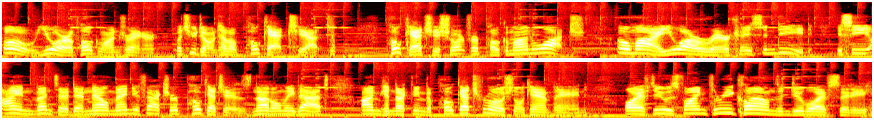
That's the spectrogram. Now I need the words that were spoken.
Oh, you are a Pokemon trainer, but you don't have a Poketch yet. Poketch is short for Pokemon Watch. Oh my, you are a rare case indeed. You see, I invented and now manufacture Poketches. Not only that, I'm conducting the Poketch promotional campaign. All I have to do is find three clowns in Jubilife City.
